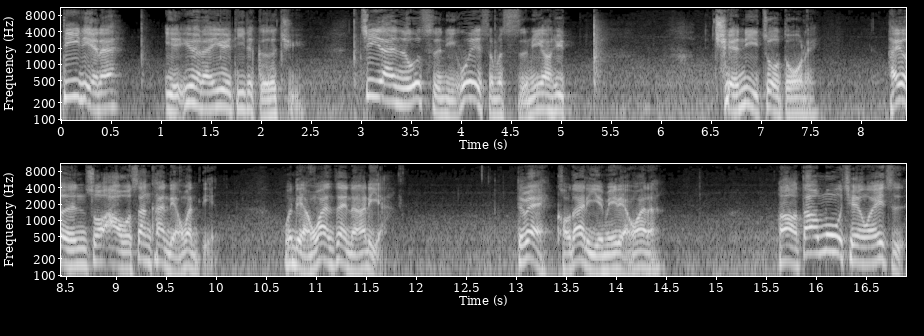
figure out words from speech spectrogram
低点呢也越来越低的格局。既然如此，你为什么死命要去全力做多呢？还有人说啊，我上看两万点，我两万在哪里啊？对不对？口袋里也没两万啊。好，到目前为止，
